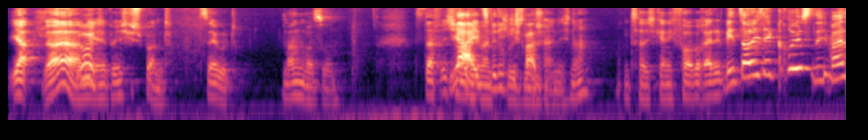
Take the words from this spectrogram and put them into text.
Ja, ja, ja, nee, bin ich gespannt. Sehr gut. Machen wir so. Jetzt darf ich Ja, jetzt bin ich grüßen gespannt. wahrscheinlich, ne? Und das habe ich gar nicht vorbereitet. Wen soll ich denn grüßen? Ich weiß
